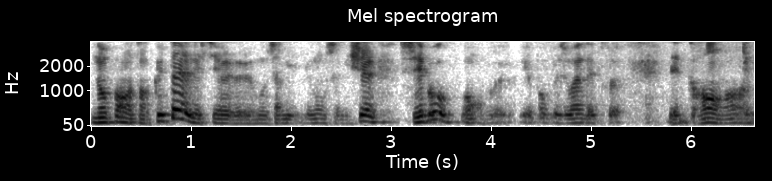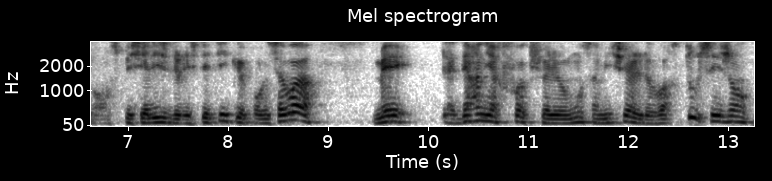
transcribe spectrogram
non pas en tant que tel. Le Mont Saint-Michel, c'est beau. Bon, il n'y a pas besoin d'être grand, grand, spécialiste de l'esthétique pour le savoir. Mais la dernière fois que je suis allé au Mont-Saint-Michel, de voir tous ces gens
